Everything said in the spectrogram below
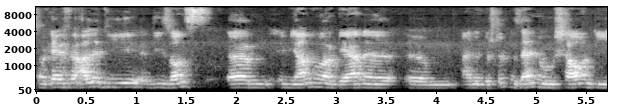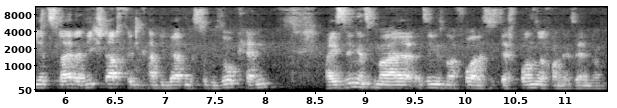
Okay, für alle, die, die sonst ähm, im Januar gerne ähm, eine bestimmte Sendung schauen, die jetzt leider nicht stattfinden kann, die werden das sowieso kennen. Aber ich singe jetzt mal, singe jetzt mal vor, das ist der Sponsor von der Sendung.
